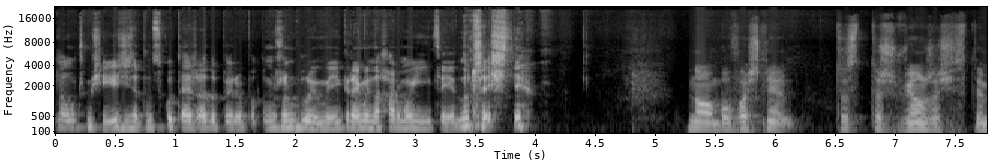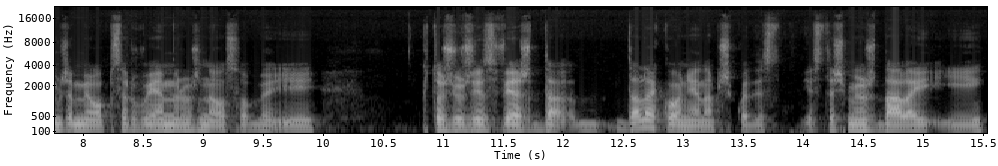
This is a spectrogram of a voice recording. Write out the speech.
nauczmy się jeździć na tym skuterze, a dopiero potem żonglujmy i grajmy na harmonijce jednocześnie. No, bo właśnie to też wiąże się z tym, że my obserwujemy różne osoby i ktoś już jest, wiesz, da, daleko, nie? Na przykład jest, jesteśmy już dalej i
